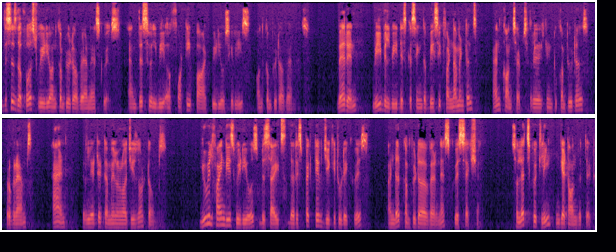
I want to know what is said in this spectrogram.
This is the first video on computer awareness quiz and this will be a 40 part video series on computer awareness wherein we will be discussing the basic fundamentals and concepts relating to computers, programs and related terminologies or terms. You will find these videos besides the respective GK Today quiz under computer awareness quiz section. So let's quickly get on with it.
